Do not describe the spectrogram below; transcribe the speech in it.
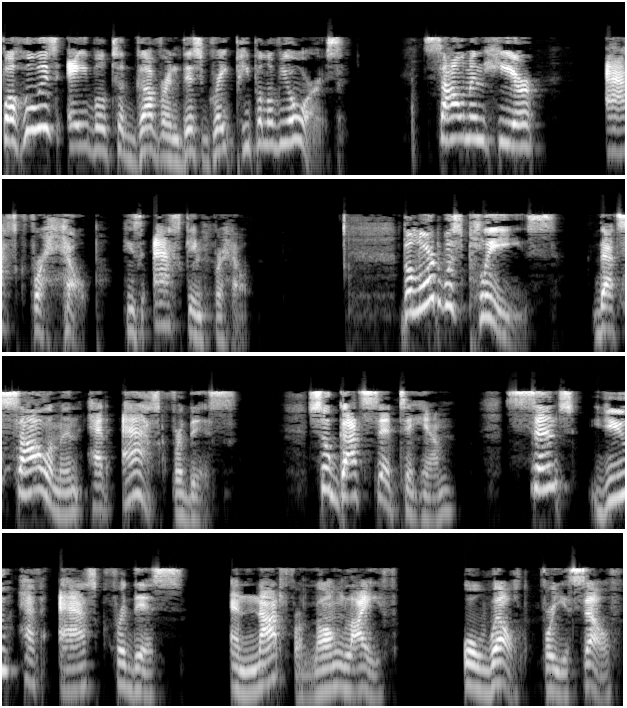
For who is able to govern this great people of yours? Solomon here asks for help. He's asking for help. The Lord was pleased that Solomon had asked for this. So God said to him, since you have asked for this and not for long life or wealth for yourself,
